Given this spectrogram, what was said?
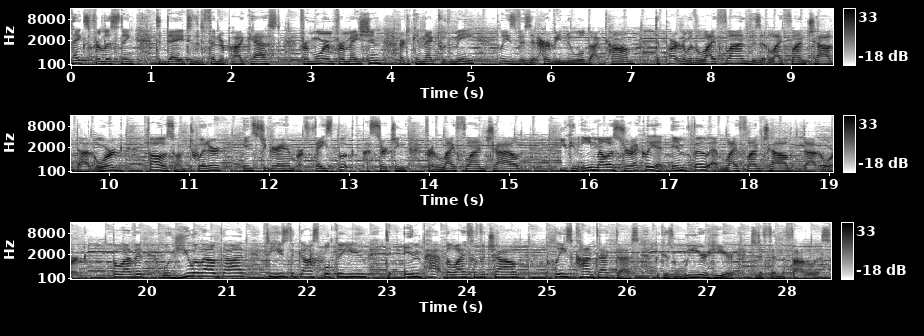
Thanks for listening today to the Defender Podcast. For more information or to connect with me, please visit herbienewell.com. To partner with Lifeline, visit lifelinechild.org. Follow us on Twitter, Instagram, or Facebook by searching for Lifeline Child. You can email us directly at info at lifelinechild.org. Beloved, will you allow God to use the gospel through you to impact the life of a child? Please contact us because we are here to defend the fatherless.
